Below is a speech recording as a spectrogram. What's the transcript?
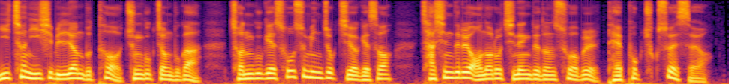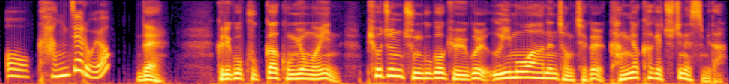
2021년부터 중국 정부가 전국의 소수민족 지역에서 자신들의 언어로 진행되던 수업을 대폭 축소했어요. 어, 강제로요? 네. 그리고 국가 공용어인 표준 중국어 교육을 의무화하는 정책을 강력하게 추진했습니다.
